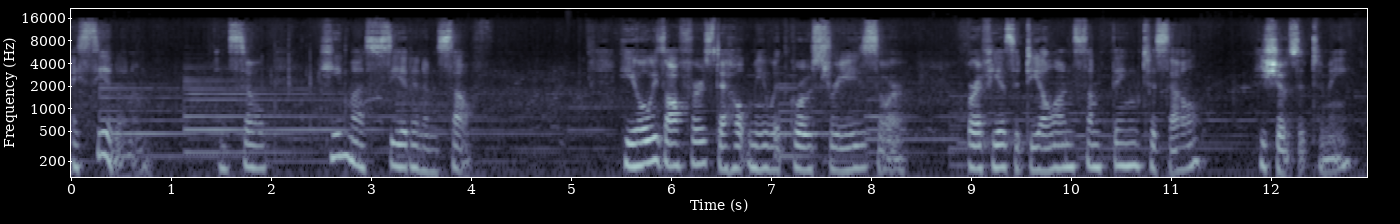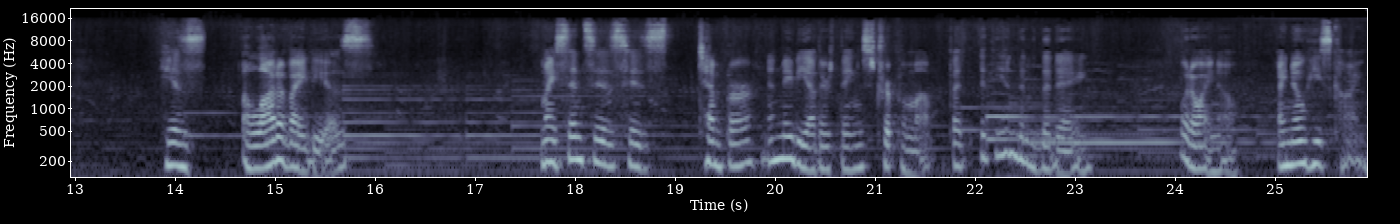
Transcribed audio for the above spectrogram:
I see it in him, and so he must see it in himself. He always offers to help me with groceries or or if he has a deal on something to sell, he shows it to me. He has a lot of ideas. My sense is his temper and maybe other things trip him up, but at the end of the day, what do I know? I know he's kind.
